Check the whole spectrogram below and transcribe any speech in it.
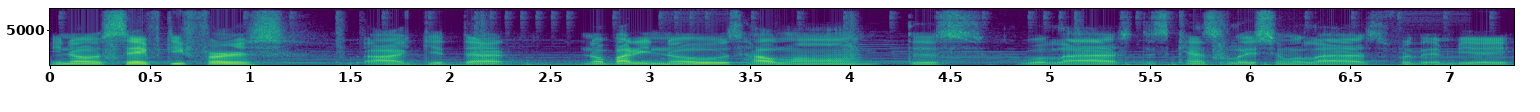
You know, safety first. I get that. Nobody knows how long this will last. This cancellation will last for the NBA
